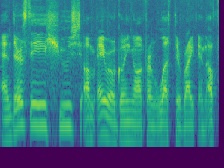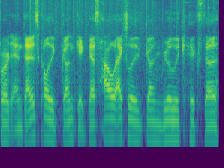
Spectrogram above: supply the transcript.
and there's the huge um, arrow going on from left to right and upward and that is called a gun kick. That's how actually the gun really kicks the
